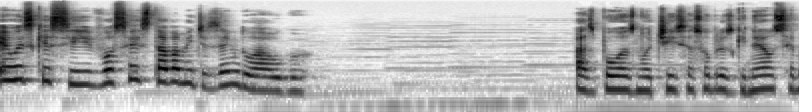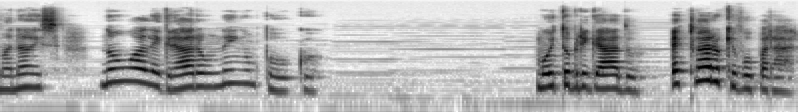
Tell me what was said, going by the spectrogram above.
Eu esqueci, você estava me dizendo algo. As boas notícias sobre os guinéus semanais não o alegraram nem um pouco. Muito obrigado. É claro que vou parar.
